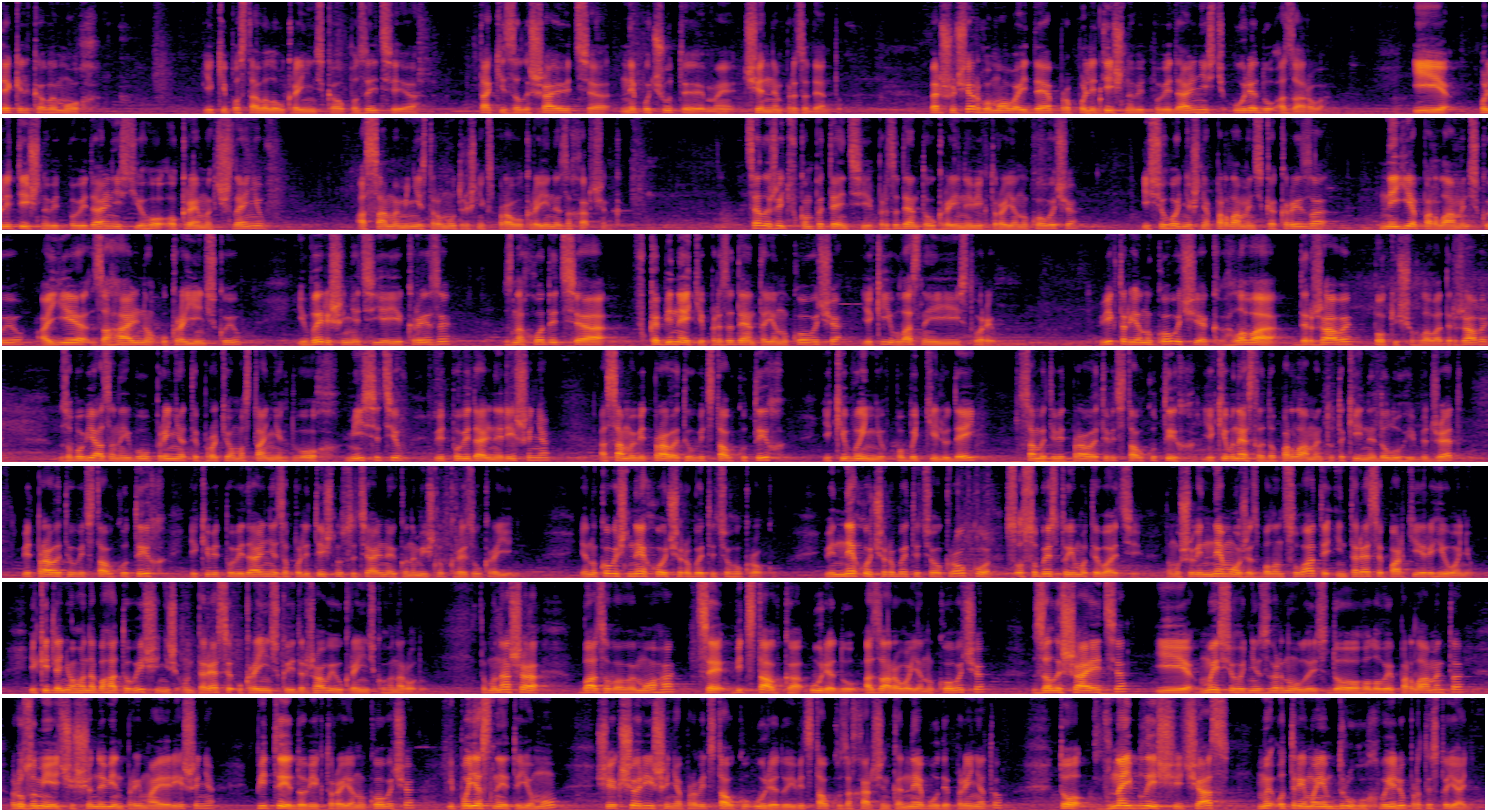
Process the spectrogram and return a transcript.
декілька вимог, які поставила українська опозиція, так і залишаються непочутими чинним президентом. В першу чергу мова йде про політичну відповідальність уряду Азарова і політичну відповідальність його окремих членів, а саме міністра внутрішніх справ України Захарченка. Це лежить в компетенції президента України Віктора Януковича, і сьогоднішня парламентська криза не є парламентською, а є загальноукраїнською. І вирішення цієї кризи знаходиться в кабінеті президента Януковича, який власне її створив. Віктор Янукович, як глава держави, поки що глава держави, зобов'язаний був прийняти протягом останніх двох місяців відповідальне рішення, а саме відправити у відставку тих, які винні в побитті людей, саме ти відправити відставку тих, які внесли до парламенту такий недолугий бюджет, відправити у відставку тих, які відповідальні за політичну, соціальну, економічну кризу в Україні. Янукович не хоче робити цього кроку. Він не хоче робити цього кроку з особистої мотивації, тому що він не може збалансувати інтереси партії регіонів, які для нього набагато вищі, ніж інтереси української держави і українського народу. Тому наша базова вимога це відставка уряду Азарова Януковича залишається. І ми сьогодні звернулись до голови парламента, розуміючи, що не він приймає рішення, піти до Віктора Януковича і пояснити йому, що якщо рішення про відставку уряду і відставку Захарченка не буде прийнято, то в найближчий час ми отримаємо другу хвилю протистояння.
